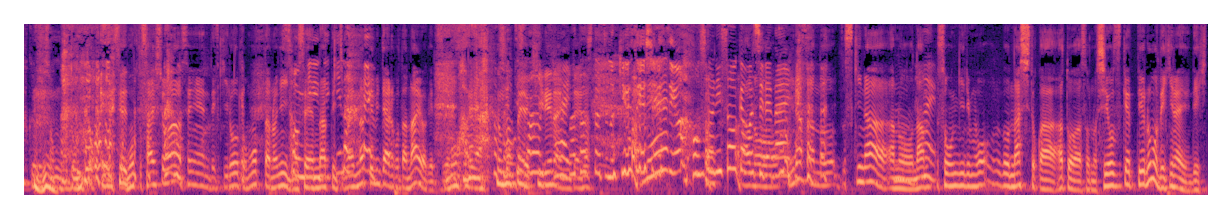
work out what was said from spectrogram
含み損がどんどん、えー、もっと最初は1000円で切ろうと思ったのに 5000円になって1万円になってみたいなことはないわけですよもはや。もはや切れないみたいな、私たちの救世主ですよ、ね、本当にそうかもしれない。皆さんの好きなあの、うんはい、損切りもなしとかあとはその塩漬けっていうのもできないようにでき、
